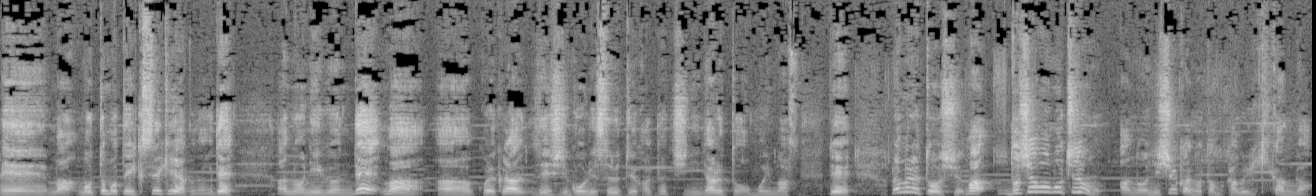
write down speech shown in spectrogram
えー、まあ、もともと育成契約なので、あの、2軍で、まあ、あこれから前手合流するという形になると思います。で、ラメル投手、まあ、どちらももちろん、あの、2週間の多分、隔離期間が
